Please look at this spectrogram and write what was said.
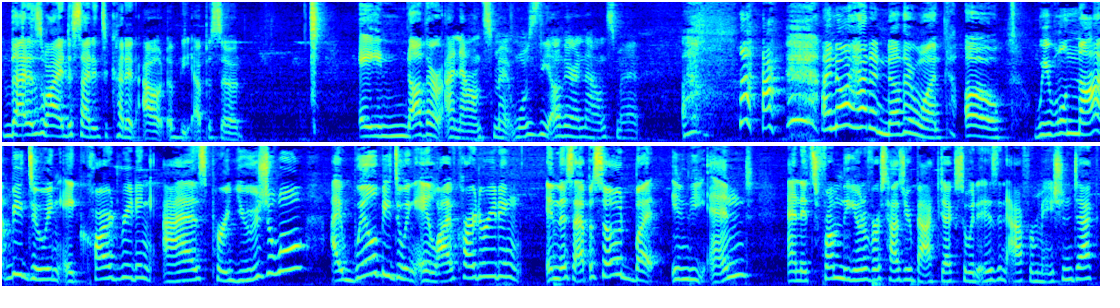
that is why I decided to cut it out of the episode. Another announcement. What was the other announcement? I know I had another one. Oh, we will not be doing a card reading as per usual. I will be doing a live card reading in this episode, but in the end, and it's from the Universe Has Your Back deck, so it is an affirmation deck.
